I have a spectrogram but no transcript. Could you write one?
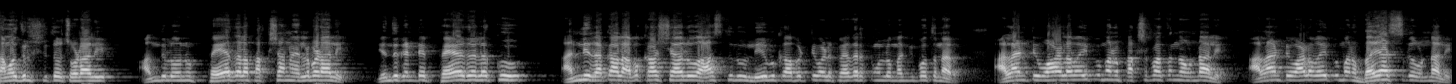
సమదృష్టితో చూడాలి. అందులోనూ పేదల పక్షాన నిలబడాలి. ఎందుకంటే పేదలకు అన్ని రకాల అవకాశాలు ఆస్తులు లేవు కాబట్టి వాళ్ళు పేదరికంలో మగ్గిపోతున్నారు. అలాంటి వాళ్ళ వైపు మనం పక్షపాతంగా ఉండాలి. అలాంటి వాళ్ళ వైపు మనం బయాస్గా ఉండాలి.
